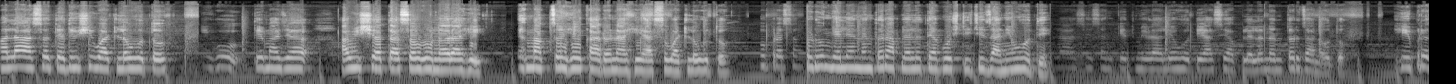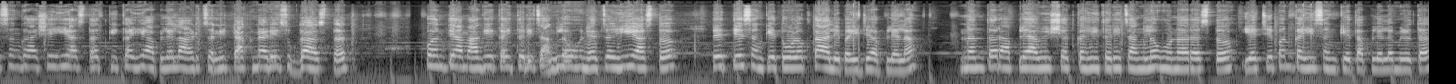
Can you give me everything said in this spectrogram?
मला असं त्या दिवशी वाटलं होतं की हो ते माझ्या आयुष्यात असं होणार आहे. मागचं हे कारण आहे असं वाटलं होतं. तो प्रसंग घडून गेल्यानंतर आपल्याला त्या गोष्टीची जाणीव होते. संकेत मिळाले होते असे आपल्याला नंतर जाणवतं. हे प्रसंग असेही असतात की काही आपल्याला अडचणीत टाकणारे सुद्धा असतात. पण त्यामागे काहीतरी चांगलं होण्याचंही असतं. ते ते संकेत ओळखता आले पाहिजे आपल्याला. नंतर आपल्या आयुष्यात काहीतरी चांगलं होणार असतं याचे पण काही संकेत आपल्याला मिळतात.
